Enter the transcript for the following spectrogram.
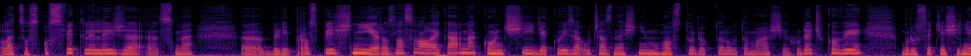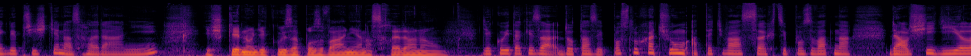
lecos osvětlili, že eh, jsme uh, byli prospěšní. Rozhlasová lékárna končí. Děkuji za účast dnešnímu hostu, doktoru Tomáši Hudečkovi. Budu se těšit někdy příště na shledání. Ještě jednou děkuji za pozvání a na shledanou. Děkuji taky za dotazy posluchačům a teď vás chci pozvat na další díl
